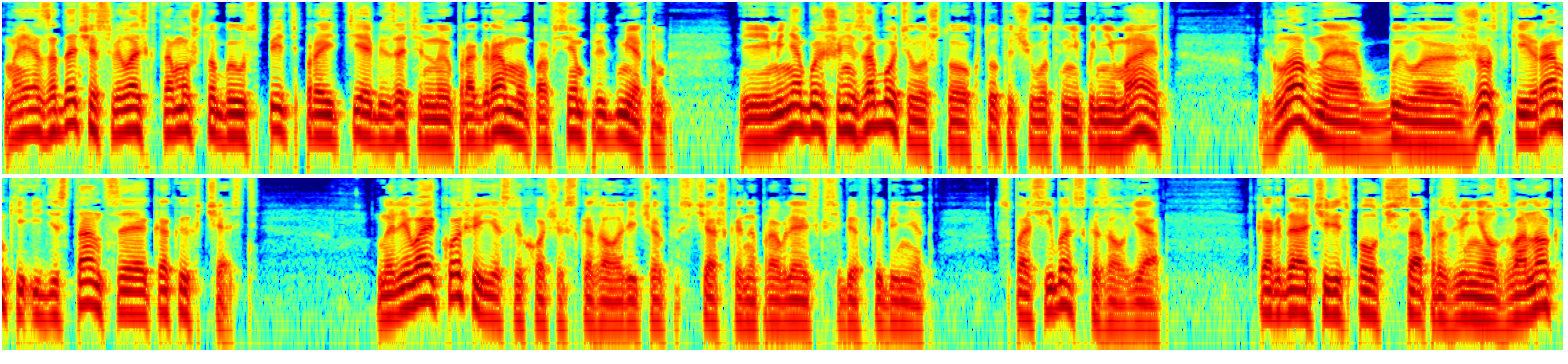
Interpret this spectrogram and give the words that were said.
Моя задача свелась к тому, чтобы успеть пройти обязательную программу по всем предметам, и меня больше не заботило, что кто-то чего-то не понимает. Главное было жесткие рамки и дистанция, как их часть. «Наливай кофе, если хочешь», — сказал Ричард с чашкой, направляясь к себе в кабинет. «Спасибо», — сказал я. Когда через полчаса прозвенел звонок,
